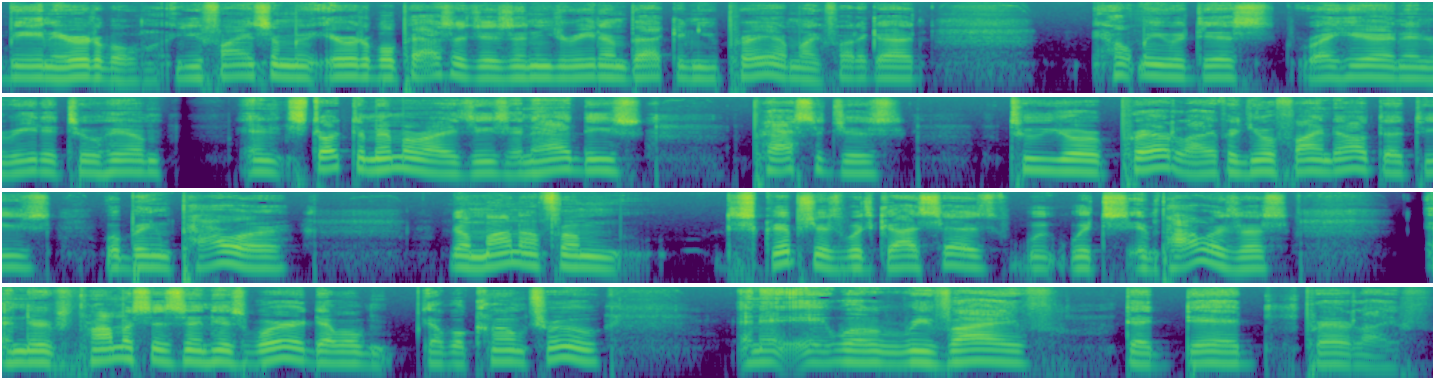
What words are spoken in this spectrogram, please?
being irritable. You find some irritable passages and you read them back and you pray. I'm like, Father God, help me with this right here, and then read it to Him and start to memorize these and add these passages to your prayer life, and you'll find out that these will bring power. The mana from the scriptures, which God says, which empowers us, and there's promises in His Word that will that will come true, and it, it will revive the dead prayer life.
